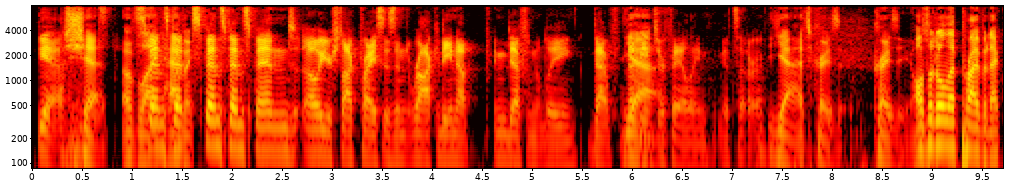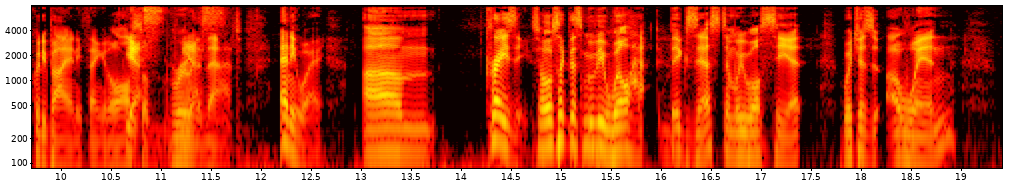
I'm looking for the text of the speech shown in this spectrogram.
Yeah, shit of like spend, having. spend, spend, spend, spend. Oh, your stock price isn't rocketing up indefinitely. That that Yeah. means you're failing, etc. Yeah, it's crazy. Crazy. Also, don't let private equity buy anything. It'll also Yes, ruin yes. that. Anyway, um, crazy. So it looks like this movie will ha- exist and we will see it, which is a win.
